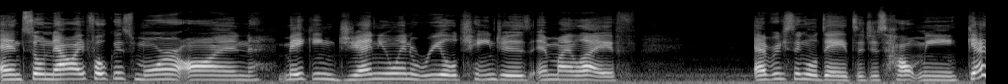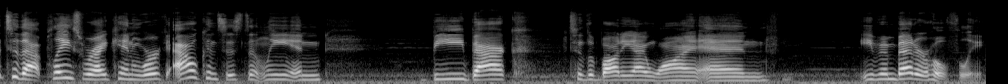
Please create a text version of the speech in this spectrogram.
And so now I focus more on making genuine, real changes in my life every single day to just help me get to that place where I can work out consistently and be back to the body I want and even better, hopefully.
